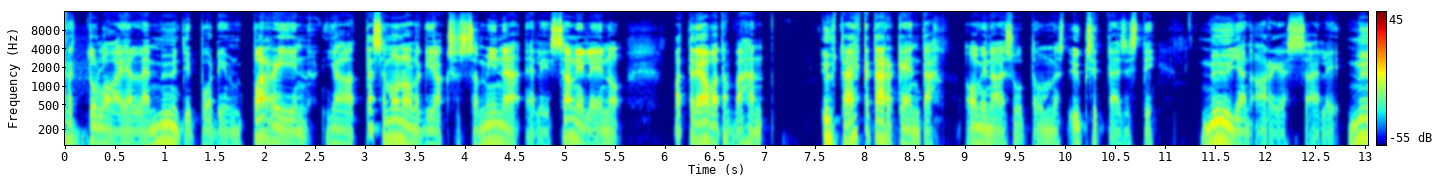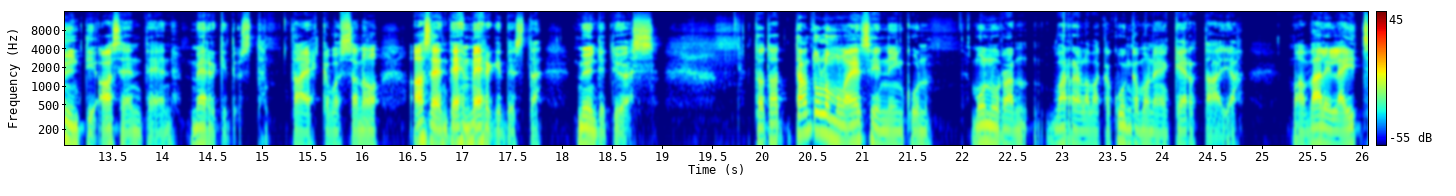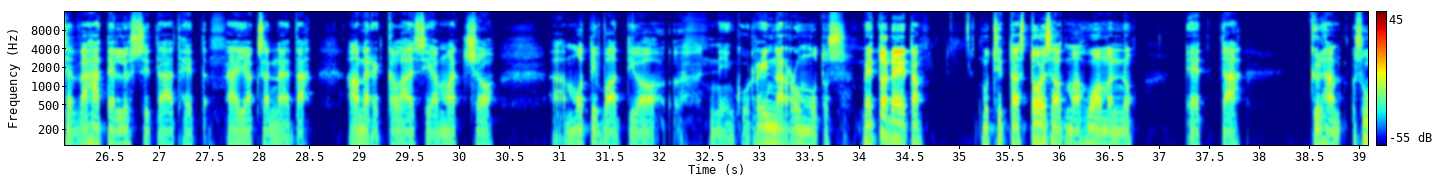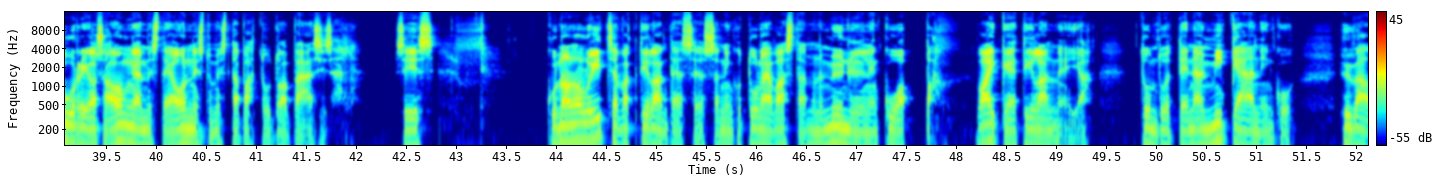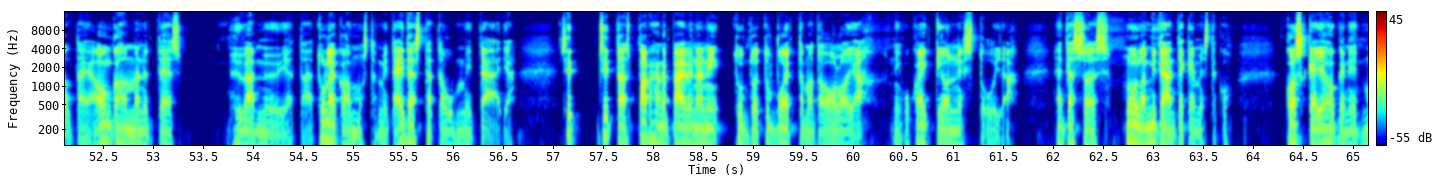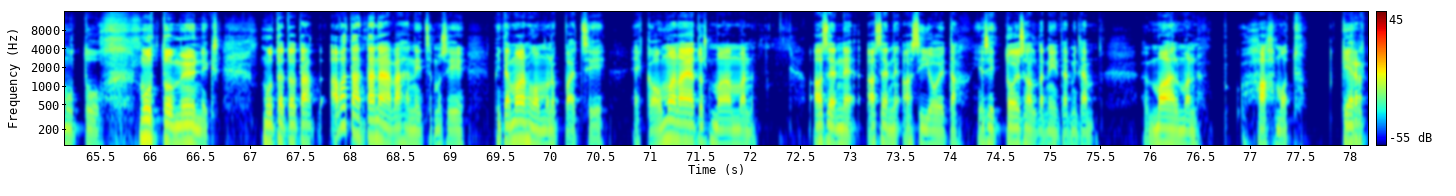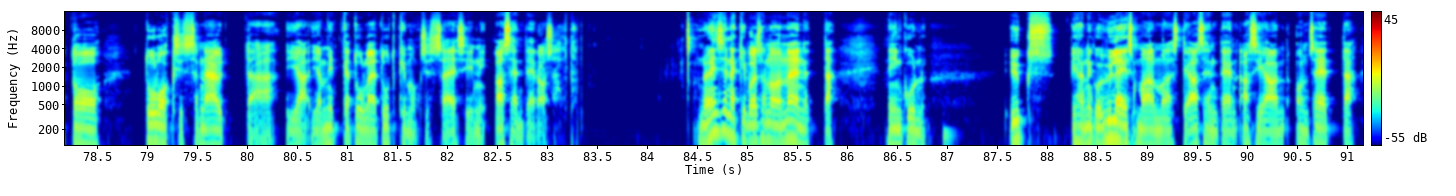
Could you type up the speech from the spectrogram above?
Tervetuloa jälleen Myyntipodin pariin, ja tässä monologijaksossa minä, eli Sani Leino, ajattelin avata vähän yhtä ehkä tärkeintä ominaisuutta mun mielestä yksittäisesti myyjän arjessa, eli myyntiasenteen merkitystä, tai ehkä voisi sanoa asenteen merkitystä myyntityössä. Tota, Tämä on tullut mulla esiin niin kuin mun uran varrella vaikka kuinka moneen kertaan, ja mä oon välillä itse vähätellyt sitä, että hei, mä en jaksa näitä amerikkalaisia macho motivaatio niin kuin rinnanrummutusmetodeita, mutta sitten taas toisaalta mä oon huomannut, että kyllähän suuri osa ongelmista ja onnistumista tapahtuu tuo pään sisällä. Siis kun on ollut itse vaikka tilanteessa, jossa niin kuin tulee vastaan myynnillinen kuoppa, vaikea tilanne ja tuntuu, että ei näy mikään niin kuin hyvältä ja onkohan mä nyt edes hyvä myyjä tai tuleekohan musta mitä, ei tästä tule mitään ja sitten sit taas parhaina päivinä niin tuntuu, että on voittamaton olo ja niin kuin kaikki onnistuu ja ei tässä ole muilla mitään tekemistä, kun koskee johonkin, niin muuttuu, muuttuu myynniksi. Mutta tota, avataan tänään vähän niitä semmoisia, mitä mä oon huomannut paitsi ehkä oman ajatusmaailman asenne, asenneasioita ja sitten toisaalta niitä, mitä maailman hahmot kertoo, tuloksissa näyttää ja, ja mitkä tulee tutkimuksissa esiin niin asenteen osalta. No ensinnäkin voi sanoa näin, että niin kuin yksi ihan niin kuin yleismaailmallisesti asenteen asia on, on se, että äh,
